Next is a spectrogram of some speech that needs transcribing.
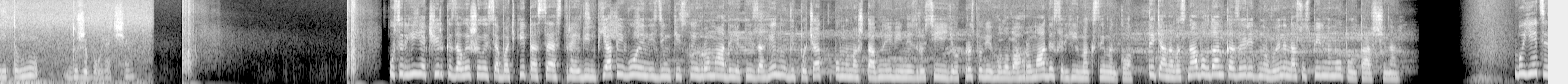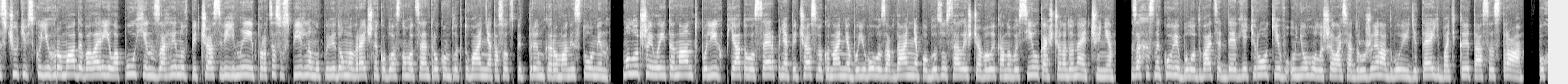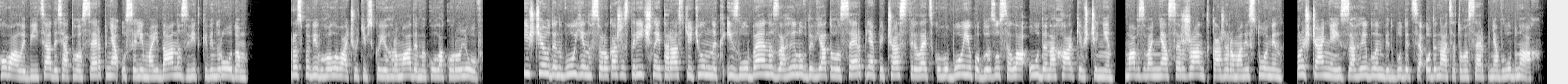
і тому дуже боляче. Сергія Чірки залишилися батьки та сестри. Він п'ятий воїн із Дінківської громади, який загинув від початку повномасштабної війни з Росією, розповів голова громади Сергій Максименко. Тетяна Весна, Богдан Казирід. Новини на Суспільному. Полтавщина. Боєць із Чутівської громади Валерій Лапухін загинув під час війни. Про це Суспільному повідомив речник обласного центру комплектування та соцпідтримки Роман Істомін. Молодший лейтенант поліг 5 серпня під час виконання бойового завдання поблизу селища Велика Новосілка, що на Донеччині. Захисникові було 29 років. У нього лишилася дружина, двоє дітей, батьки та сестра. Поховали бійця 10 серпня у селі Майдан, звідки він родом розповів голова Чутівської громади Микола Корольов. І ще один воїн, 46-річний Тарас Тютюнник із Лубен, загинув 9 серпня під час стрілецького бою поблизу села Уде на Харківщині. Мав звання сержант, каже Роман Істомін. Прощання із загиблим відбудеться 11 серпня в Лубнах.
